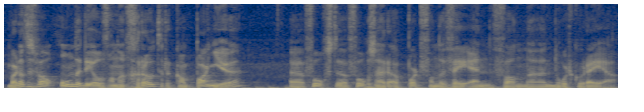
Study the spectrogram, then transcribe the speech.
Maar dat is wel onderdeel van een grotere campagne uh, volgens, de, volgens een rapport van de VN van Noord-Korea.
